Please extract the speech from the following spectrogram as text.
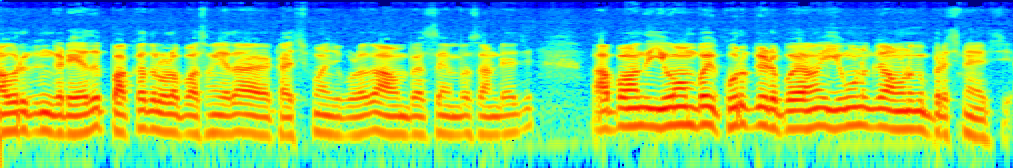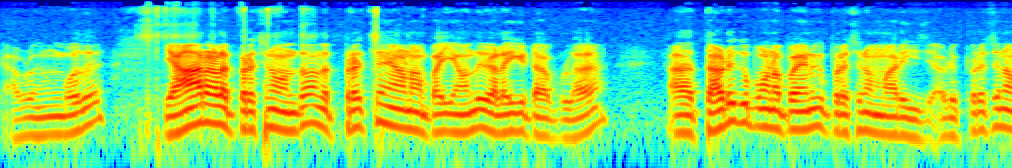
அவருக்கும் கிடையாது. பக்கத்தில் உள்ள பசங்க ஏதாவது டச் பண்ணி போலது அவன் பேச இவன் சண்டையாச்சு. அப்போ வந்து இவன் போய் குறுக்கிட்டு போய் இவனுக்கு அவனுக்கும் பிரச்சனை ஆயிடுச்சு. அப்படிங்கும்போது யாரால் பிரச்சனை வந்தோ அந்த பிரச்சனையான பையன் வந்து விலகிட்டாப்புல. அதை தடுக்க போன பையனுக்கு பிரச்சனை மாறிடுச்சு. அப்படி பிரச்சனை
